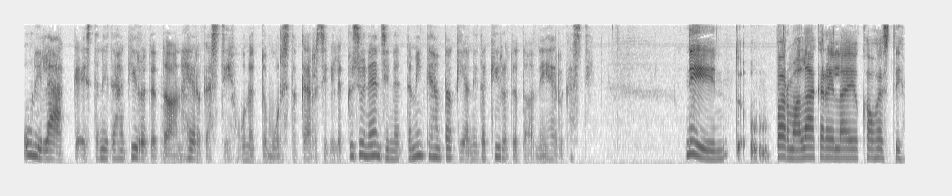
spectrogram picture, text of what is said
unilääkkeistä. Niitähän kirjoitetaan herkästi unettomuudesta kärsiville. Kysyn ensin, että minkähän takia niitä kirjoitetaan niin herkästi? Niin, varmaan lääkäreillä ei ole kauheasti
